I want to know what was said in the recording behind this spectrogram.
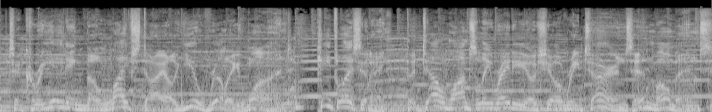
Roadmap to creating the lifestyle you really want. Keep listening. The Del Walmsley Radio Show returns in moments.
